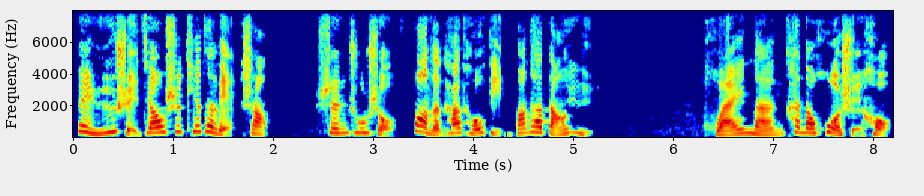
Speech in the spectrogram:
被雨水浇湿贴在脸上，伸出手放在他头顶帮他挡雨。淮南看到祸水后，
